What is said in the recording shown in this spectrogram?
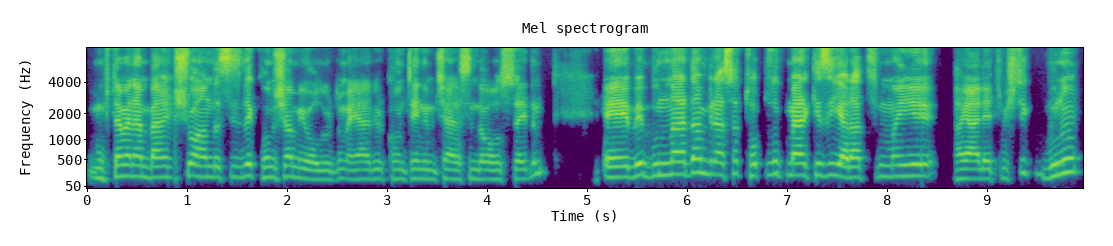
muhtemelen ben şu anda sizle konuşamıyor olurdum eğer bir konteynerin içerisinde olsaydım. Ee, ve bunlardan biraz da topluluk merkezi yaratmayı hayal etmiştik. Bunu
